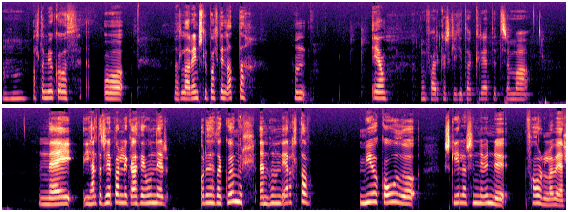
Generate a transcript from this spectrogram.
mm alltaf mjög góð. Og náttúrulega reynsluboltinn Adda hún, já, hún fær kannski ekki það kredit sem að nei, ég held að sé bara líka að því að hún er orðin þetta gömul en hún er alltaf mjög góð og skilar sinni vinnu fárlega vel.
